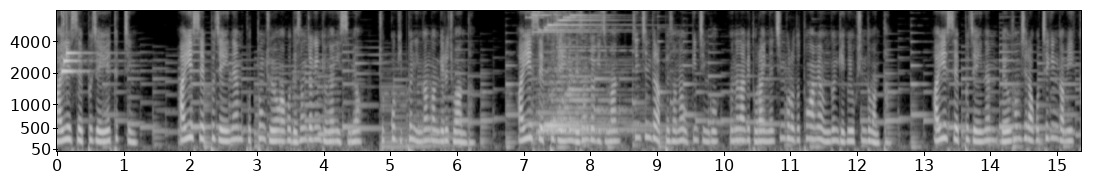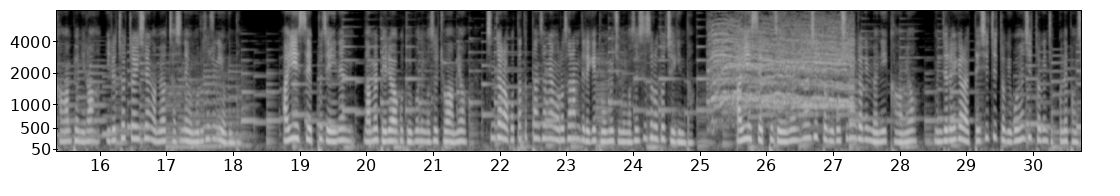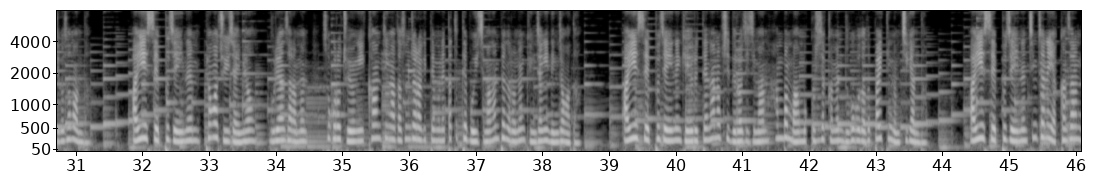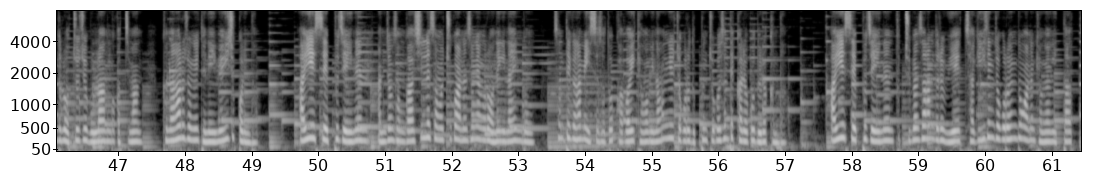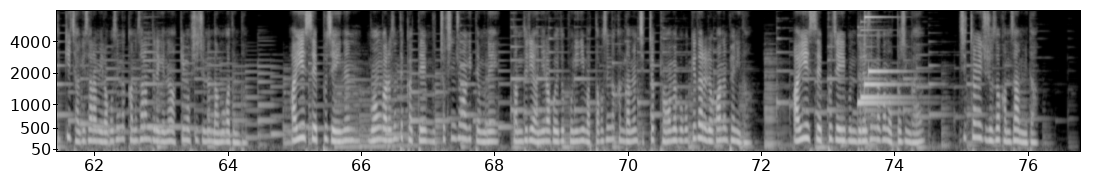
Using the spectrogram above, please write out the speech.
ISFJ의 특징 ISFJ는 보통 조용하고 내성적인 경향이 있으며 좁고 깊은 인간관계를 좋아한다. ISFJ는 내성적이지만 찐친들 앞에서는 웃긴 친구, 은은하게 돌아있는 친구로도 통하며 은근 개그 욕심도 많다. ISFJ는 매우 성실하고 책임감이 강한 편이라 이를 철저히 수행하며 자신의 의무를 소중히 여긴다. ISFJ는 남을 배려하고 돌보는 것을 좋아하며 친절하고 따뜻한 성향으로 사람들에게 도움을 주는 것을 스스로도 즐긴다. ISFJ는 현실적이고 실용적인 면이 강하며 문제를 해결할 때 실질적이고 현실적인 접근의 방식을 선호한다. ISFJ는 평화주의자이며 무례한 사람은 속으로 조용히 카운팅하다 손절하기 때문에 따뜻해 보이지만 한편으로는 굉장히 냉정하다. ISFJ는 게으를 땐 한없이 늘어지지만 한번 마음 먹고 시작하면 누구보다도 파이팅 넘치게 한다. ISFJ는 칭찬에 약한 사람들을 어쩔 줄 몰라 하는 것 같지만 그날 하루 종일 되뇌이며 희죽거린다. ISFJ는 안정성과 신뢰성을 추구하는 성향으로 언행이나 행동, 선택을 함에 있어서도 과거의 경험이나 확률적으로 높은 쪽을 선택하려고 노력한다. ISFJ는 주변 사람들을 위해 자기 희생적으로 행동하는 경향이 있다. 특히 자기 사람이라고 생각하는 사람들에게는 아낌없이 주는 나무가 된다. ISFJ는 무언가를 선택할 때 무척 신중하기 때문에 남들이 아니라고 해도 본인이 맞다고 생각한다면 직접 경험해보고 깨달으려고 하는 편이다. ISFJ 분들의 생각은 어떠신가요? 시청해주셔서 감사합니다.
